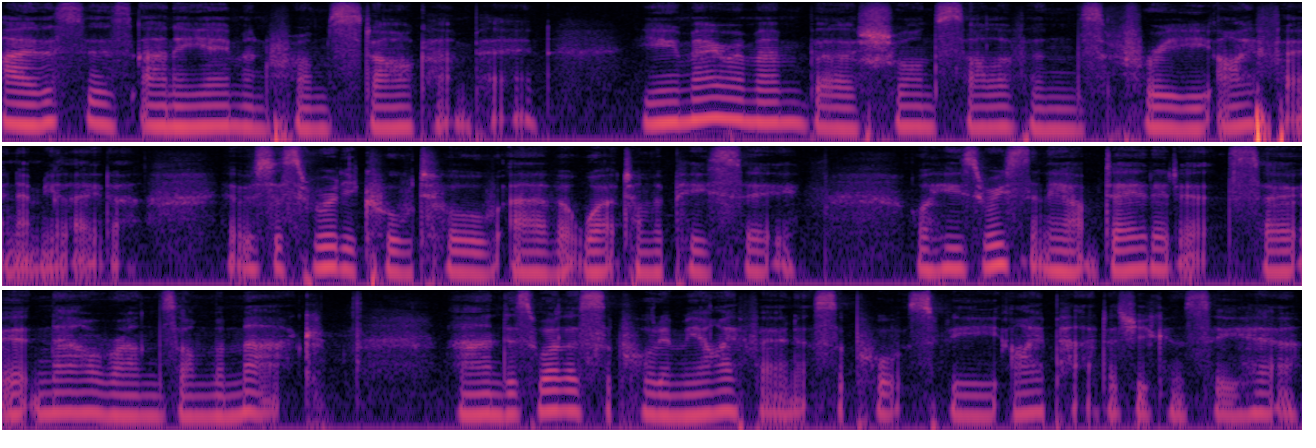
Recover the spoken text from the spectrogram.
Hi, this is Anna Yeaman from Style Campaign. You may remember Sean Sullivan's free iPhone emulator. It was this really cool tool uh, that worked on the PC. Well, he's recently updated it, so it now runs on the Mac. And as well as supporting the iPhone, it supports the iPad, as you can see here.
